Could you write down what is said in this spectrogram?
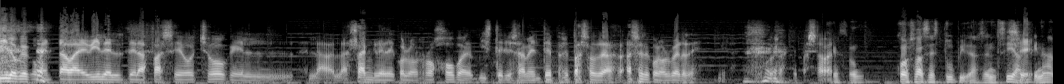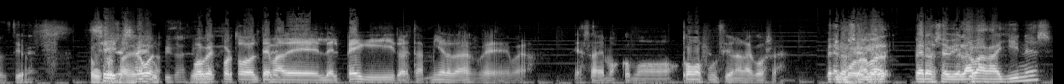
Y lo que comentaba Evil el de la fase 8, que el- la, la sangre de color rojo, pues misteriosamente pues, pasó de- a ser de color verde. Mira, cosas que pasaban. Que son cosas estúpidas en sí, al Sí. final, tío. Son Sí, cosas bueno, estúpidas. y- supongo que es por todo el tema del, del PEGI y todas estas mierdas, pues, bueno, ya sabemos cómo, cómo funciona la cosa. Pero, se, viol- pero se violaba gallines.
